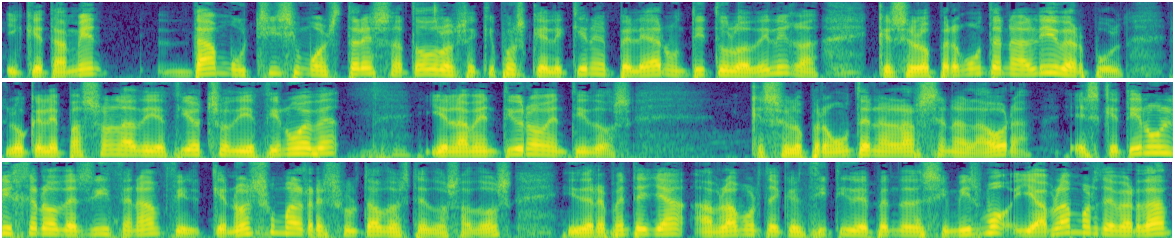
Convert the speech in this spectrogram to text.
y que también da muchísimo estrés a todos los equipos que le quieren pelear un título de liga. Que se lo pregunten al Liverpool, lo que le pasó en la 18-19 y en la 21-22. Que se lo pregunten al Arsenal ahora. Es que tiene un ligero desliz en Anfield, que no es un mal resultado este 2 a 2, y de repente ya hablamos de que el City depende de sí mismo, y hablamos de verdad,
